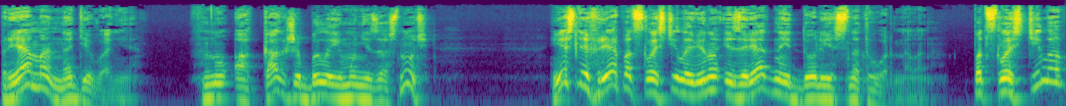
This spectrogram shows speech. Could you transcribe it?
прямо на диване. Ну а как же было ему не заснуть, если Фря подсластила вино изрядной долей снотворного? подсластила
